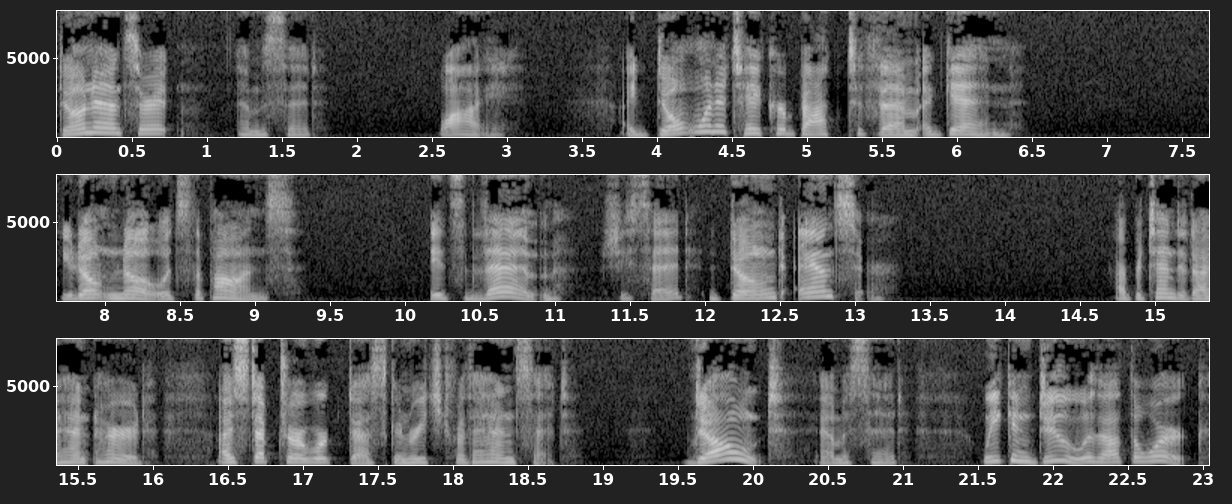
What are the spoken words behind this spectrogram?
Don't answer it, Emma said. Why? I don't want to take her back to them again. You don't know it's the Ponds. It's them, she said. Don't answer. I pretended I hadn't heard. I stepped to her work desk and reached for the handset. Don't, Emma said. We can do without the work.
